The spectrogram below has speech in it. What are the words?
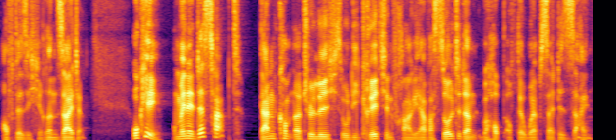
auf der sicheren Seite. Okay, und wenn ihr das habt, dann kommt natürlich so die Gretchenfrage, ja, was sollte dann überhaupt auf der Webseite sein?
